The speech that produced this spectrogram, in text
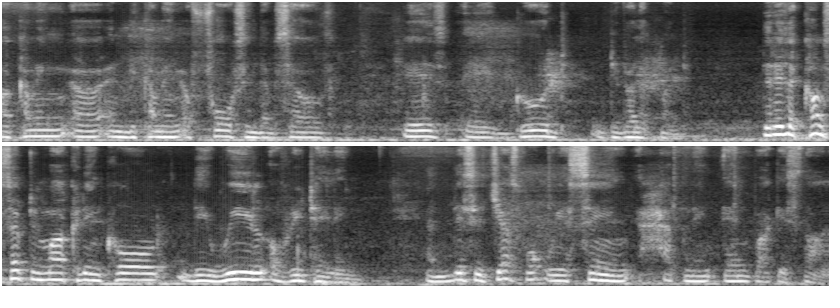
are coming uh, and becoming a force in themselves is a good development. There is a concept in marketing called the wheel of retailing. And this is just what we are seeing happening in Pakistan.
